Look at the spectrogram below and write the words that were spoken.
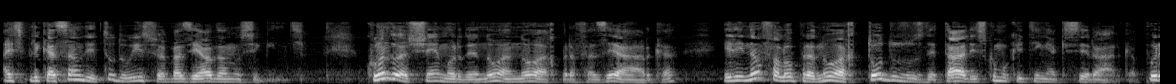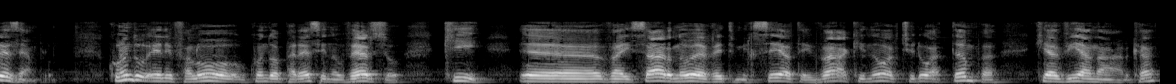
A explicação de tudo isso é baseada no seguinte. Quando Hashem ordenou a Noah para fazer a arca, ele não falou para Noah todos os detalhes como que tinha que ser a arca. Por exemplo, quando ele falou, quando aparece no verso que eh, vai ser Noah et teiva, que Noah tirou a tampa que havia na arca,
